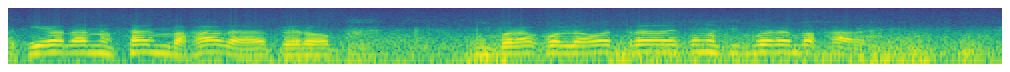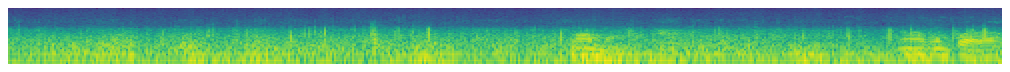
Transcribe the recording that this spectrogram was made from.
Aquí ahora no está en bajada, pero Comparado con la otra es como si fuera embajada. Vamos. Nada comparado.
